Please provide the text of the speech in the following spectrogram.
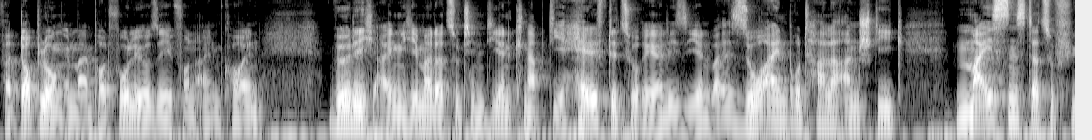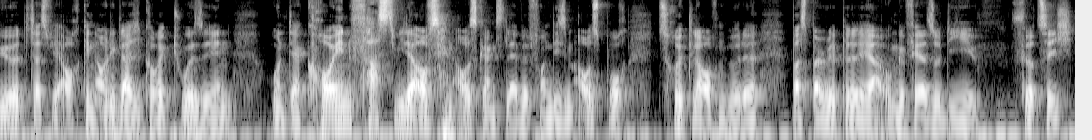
Verdopplung in meinem Portfolio sehe von einem Coin, würde ich eigentlich immer dazu tendieren, knapp die Hälfte zu realisieren, weil so ein brutaler Anstieg meistens dazu führt, dass wir auch genau die gleiche Korrektur sehen und der Coin fast wieder auf sein Ausgangslevel von diesem Ausbruch zurücklaufen würde, was bei Ripple ja ungefähr so die 40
